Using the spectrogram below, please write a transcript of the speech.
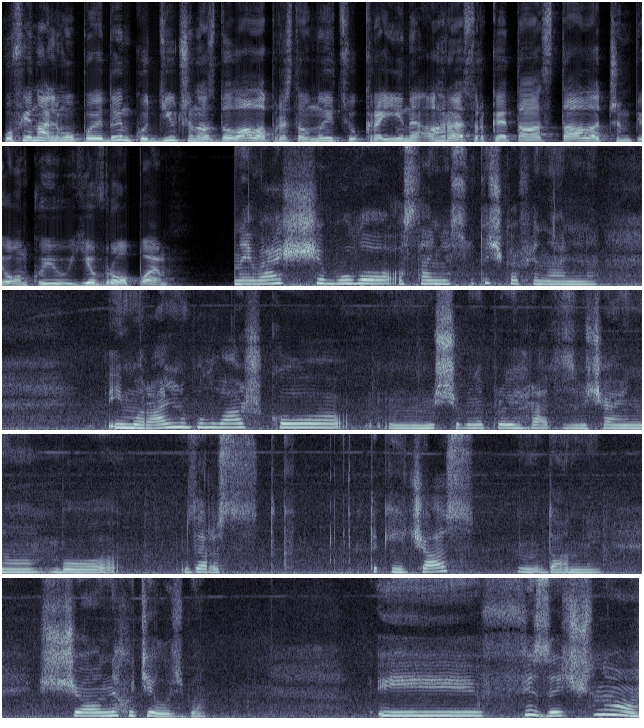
У фінальному поєдинку дівчина здолала представницю країни-агресорки та стала чемпіонкою Європи. Найважче було остання сутичка фінальна. І морально було важко, щоб не проіграти, звичайно, бо зараз так, такий час даний, що не хотілося б. І фізично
